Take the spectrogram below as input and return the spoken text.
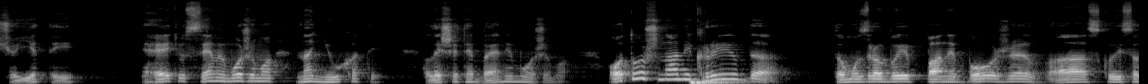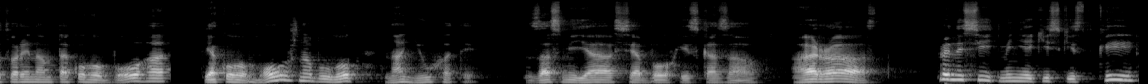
що є ти. Геть усе ми можемо нанюхати, лише тебе не можемо. Отож нам і кривда. Тому зроби, пане Боже, ласку і сотвори нам такого Бога, якого можна було б нанюхати. Засміявся Бог і сказав Гаразд, принесіть мені якісь кістки,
